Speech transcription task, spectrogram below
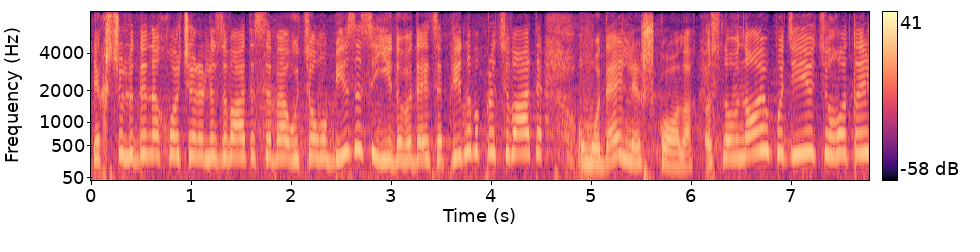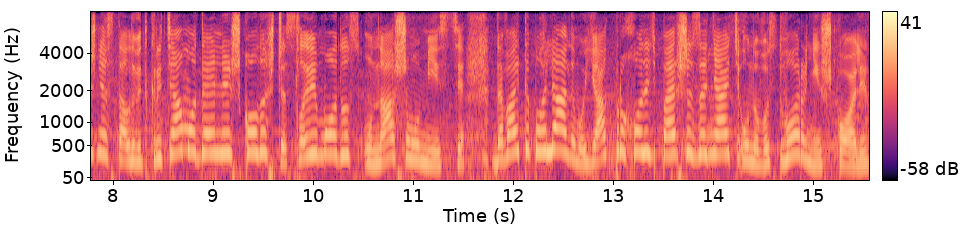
Якщо людина хоче реалізувати себе у цьому бізнесі, їй доведеться плідно попрацювати у модельних школах. Основною подією цього тижня стало відкриття модельної школи Щасливі Моделс у нашому місті. Давайте поглянемо, як проходить перше заняття у новоствореній школі.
